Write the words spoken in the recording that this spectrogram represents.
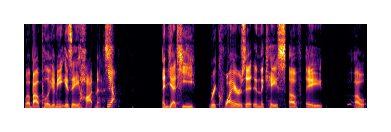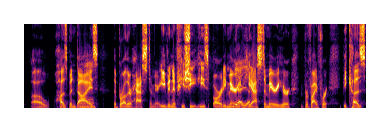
about polygamy is a hot mess. yeah. And yet he requires it in the case of a, a, a husband Mm-hmm. The brother has to marry. Even if he, she, he's already married, Yeah, he has to marry her and provide for her. Because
